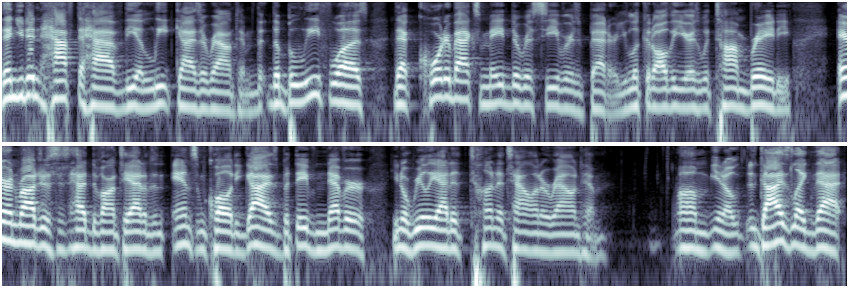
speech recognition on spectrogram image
then you didn't have to have the elite guys around him. The, the, belief was that quarterbacks made the receivers better. You look at all the years with Tom Brady. Aaron Rodgers has had Davante Adams and, and some quality guys, but they've never, you know, really added a ton of talent around him. Um, you know, guys like that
